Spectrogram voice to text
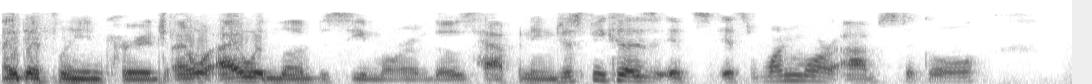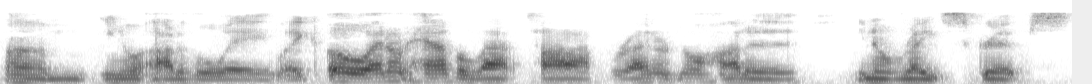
I definitely encourage. I, w- I would love to see more of those happening, just because it's it's one more obstacle, um, you know, out of the way. Like, oh, I don't have a laptop, or I don't know how to, you know, write scripts.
